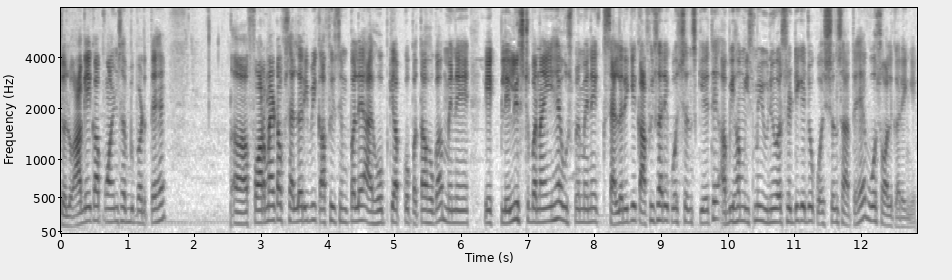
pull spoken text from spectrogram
चलो, आगे का पॉइंट्स अभी पढ़ते हैं। फॉर्मेट ऑफ़ सैलरी भी काफ़ी सिंपल है। आई होप कि आपको पता होगा। मैंने एक प्लेलिस्ट बनाई है। उसमें मैंने सैलरी के काफ़ी सारे क्वेश्चंस किए थे। अभी हम इसमें यूनिवर्सिटी के जो क्वेश्चंस आते हैं, वो सॉल्व करेंगे।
